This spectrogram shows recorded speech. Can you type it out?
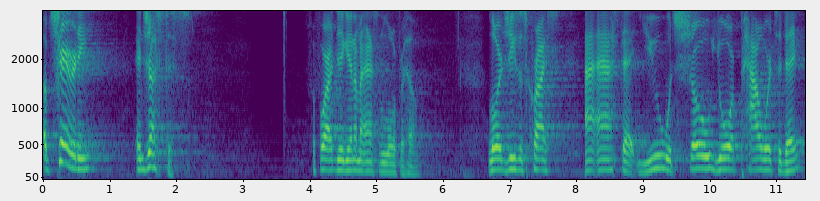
of charity and justice. Before I dig in, I'm gonna ask the Lord for help. Lord Jesus Christ, I ask that you would show your power today,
